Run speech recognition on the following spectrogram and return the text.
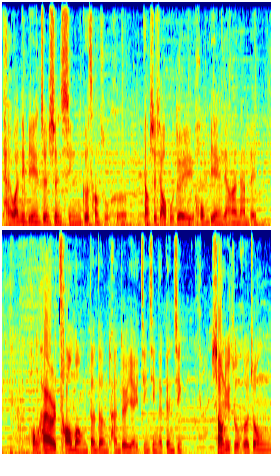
台湾那边正盛行歌唱组合，当时小虎队红遍两岸南北，红孩儿、草蜢等等团队也紧紧的跟进。少女组合中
